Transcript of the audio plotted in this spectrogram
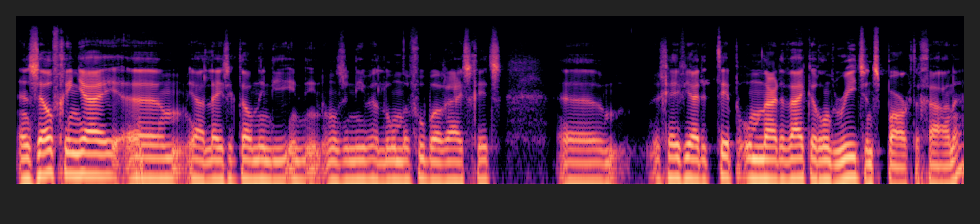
En zelf ging jij, ehm, ja, lees ik dan in, die, in, in onze nieuwe Londen voetbalreisgids... ehm, geef jij de tip om naar de wijken rond Regent's Park te gaan, hè?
